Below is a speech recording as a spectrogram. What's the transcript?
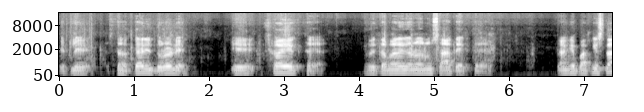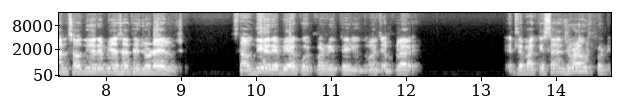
એટલે સહકારી ધોરણે એ છ એક થયા. હવે તમારે ગણવાનું સાત એક થયા કારણ કે પાકિસ્તાન સાઉદી અરેબિયા સાથે જોડાયેલું છે. સાઉદી અરેબિયા કોઈ પણ રીતે યુદ્ધમાં ઝંપલાવે. એટલે પાકિસ્તાને જોડાવું જ પડે.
